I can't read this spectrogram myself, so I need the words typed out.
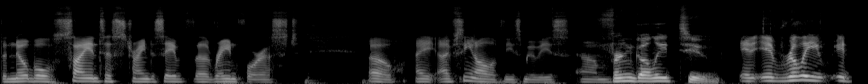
the noble scientists trying to save the rainforest. Oh, I I've seen all of these movies. Um, Fern Gully 2. it it really it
